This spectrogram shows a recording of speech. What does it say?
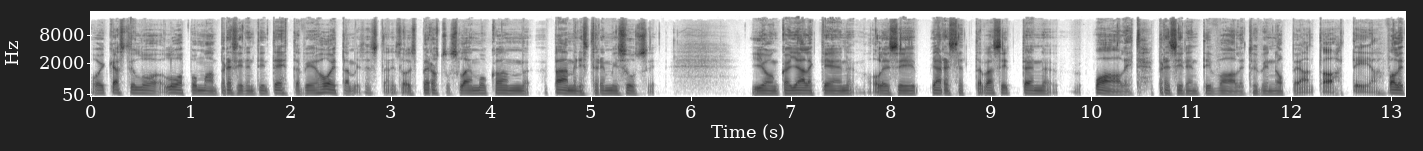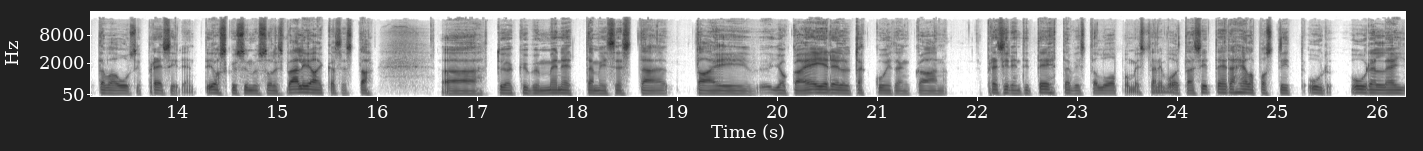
oikeasti luopumaan presidentin tehtävien hoitamisesta, niin se olisi perustuslain mukaan pääministeri Misusi, jonka jälkeen olisi järjestettävä sitten vaalit, presidentin vaalit hyvin nopeaan tahtiin ja valittava uusi presidentti. Jos kysymys olisi väliaikaisesta ää, työkyvyn menettämisestä tai joka ei edellytä kuitenkaan presidentin tehtävistä luopumista, niin voitaisiin tehdä helposti uudelleen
